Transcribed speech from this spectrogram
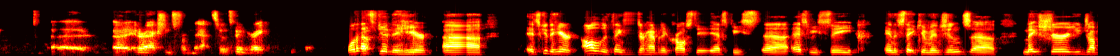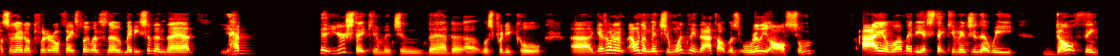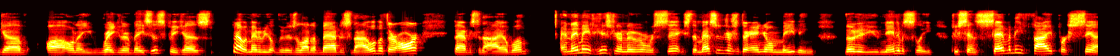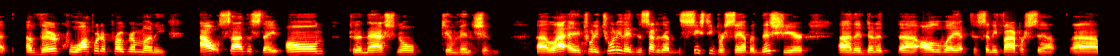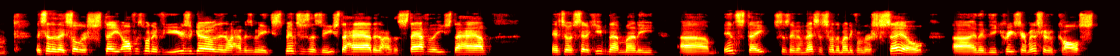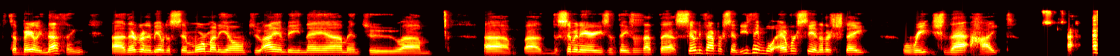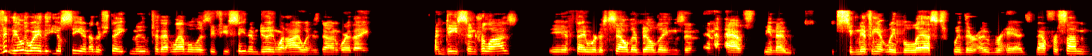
uh, uh, interactions from that. So it's been great. Well, that's good to hear. Uh, it's good to hear all the things that are happening across the SBC, uh, SBC and the state conventions. Uh, make sure you drop us a note on Twitter, on Facebook. Let us know maybe something that have at your state convention that uh, was pretty cool. Uh, guys, I want to I want to mention one thing that I thought was really awesome. Iowa, maybe a state convention that we don't think of uh, on a regular basis because you know, maybe we don't think there's a lot of Baptists in Iowa, but there are Baptists in Iowa and they made history on November 6th. The messengers at their annual meeting voted unanimously to send 75% of their cooperative program money outside the state on to the national convention. Uh, in 2020, they decided that was 60%, but this year uh, they've done it uh, all the way up to 75%. Um, they said that they sold their state office building a few years ago, and they don't have as many expenses as they used to have. They don't have the staff that they used to have. And so instead of keeping that money um, in state since they've invested some of the money from their sale uh, and they've decreased their administrative costs to barely nothing. Uh, they're going to be able to send more money on to IMB NAMB and to um, uh, uh, the seminaries and things like that. 75%. Do you think we'll ever see another state reach that height? I think the only way that you'll see another state move to that level is if you see them doing what Iowa has done, where they decentralize. If they were to sell their buildings and, and have, you know, significantly less with their overheads. Now, for some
